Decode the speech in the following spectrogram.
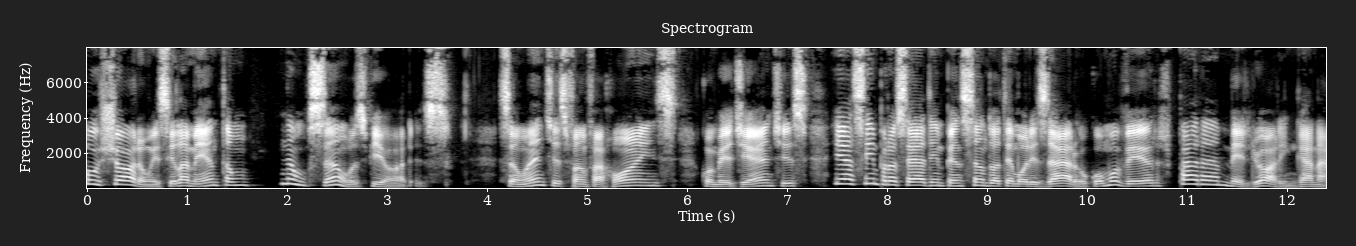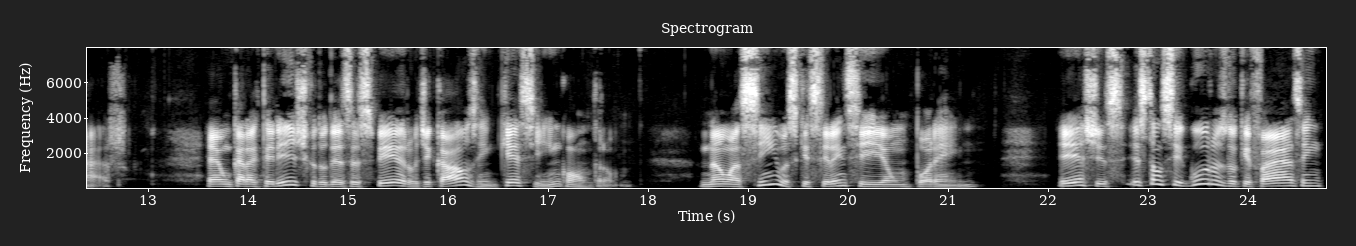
ou choram e se lamentam, Não são os piores. São antes fanfarrões, comediantes, e assim procedem pensando atemorizar ou comover para melhor enganar. É um característico do desespero de causa em que se encontram. Não assim os que silenciam, porém. Estes estão seguros do que fazem,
